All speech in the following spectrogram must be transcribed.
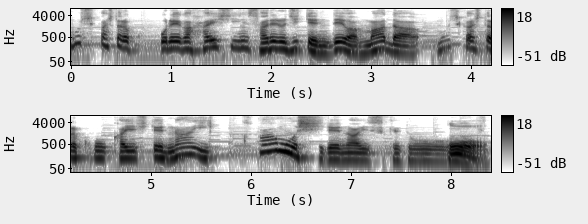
もしかしたらこれが配信される時点ではまだ、もしかしたら公開してないかもしれないですけど。そ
